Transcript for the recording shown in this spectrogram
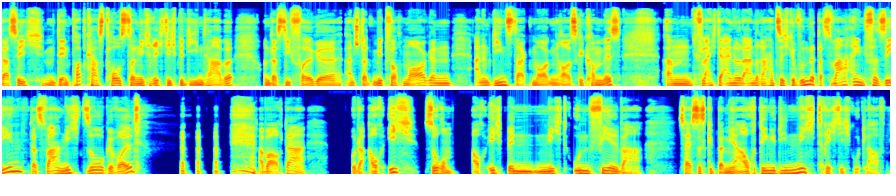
dass ich den Podcast-Hoster nicht richtig bedient habe und dass die Folge anstatt Mittwochmorgen an einem Dienstagmorgen rausgekommen ist. Ähm, vielleicht der eine oder andere hat sich gewundert, das war ein Versehen, das war nicht so gewollt. Aber auch da, oder auch ich, so rum, auch ich bin nicht unfehlbar. Das heißt, es gibt bei mir auch Dinge, die nicht richtig gut laufen.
